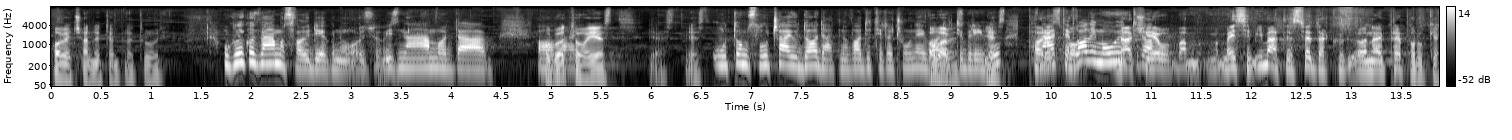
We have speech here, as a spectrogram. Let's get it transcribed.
povećanoj temperaturi. Ukoliko znamo svoju dijagnozu i znamo da... Ovaj, Pogotovo jest, jest, jest. U tom slučaju dodatno voditi račune i voditi brigu. Jest. Pa Znate, recimo, volimo ujutro... Znači, evo, mislim, imate sve da, onaj, preporuke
